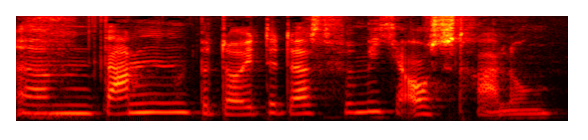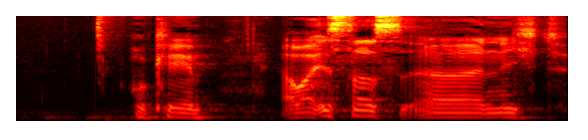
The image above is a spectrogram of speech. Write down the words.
ähm, dann bedeutet das für mich Ausstrahlung. Okay, aber ist das äh, nicht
